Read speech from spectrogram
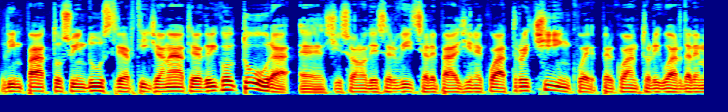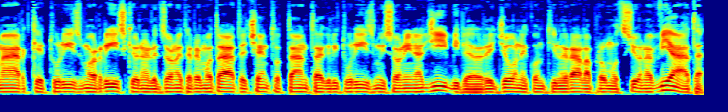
l'impatto su industria, artigianato e agricoltura, eh, ci sono dei servizi alle pagine 4 e 5 per quanto riguarda le marche, turismo a rischio nelle zone terremotate, 180 agriturismi sono inagibili, la regione continuerà la promozione avviata.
